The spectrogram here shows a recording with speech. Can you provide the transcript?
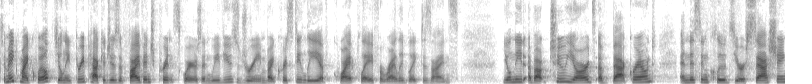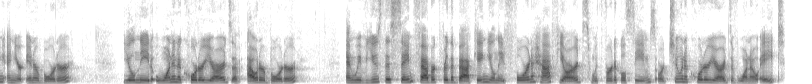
To make my quilt, you'll need three packages of 5 inch print squares, and we've used Dream by Kristy Lea of Quiet Play for Riley Blake Designs. You'll need about two yards of background, and this includes your sashing and your inner border. You'll need one and a quarter yards of outer border, and we've used this same fabric for the backing. You'll need four and a half yards with vertical seams, or two and a quarter yards of 108.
